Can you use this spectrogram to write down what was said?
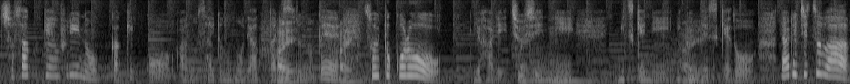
著作権フリーのが結構あのサイトの方であったりするので、はい。はい、そういうところをやはり中心に見つけに行くんですけど、であれ実は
